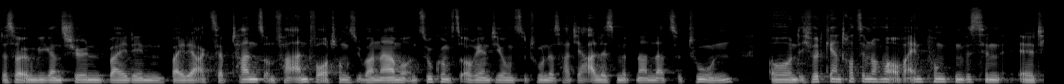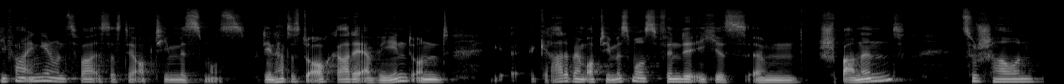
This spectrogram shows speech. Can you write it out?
Das war irgendwie ganz schön bei, den, bei der Akzeptanz und Verantwortungsübernahme und Zukunftsorientierung zu tun. Das hat ja alles miteinander zu tun. Und ich würde gerne trotzdem nochmal auf einen Punkt ein bisschen äh, tiefer eingehen, und zwar ist das der Optimismus. Den hattest du auch gerade erwähnt. Und äh, gerade beim Optimismus finde ich es ähm, spannend zu schauen,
